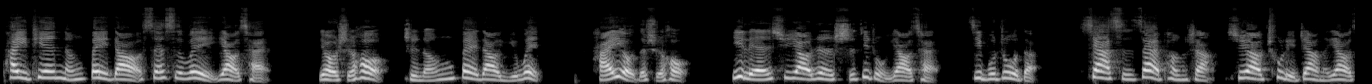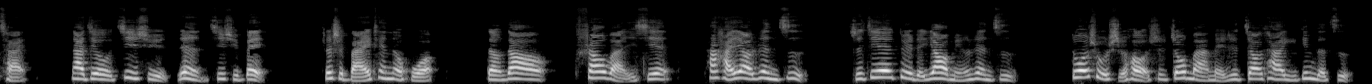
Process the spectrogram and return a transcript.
他一天能背到三四味药材，有时候只能背到一味，还有的时候一连需要认十几种药材，记不住的，下次再碰上需要处理这样的药材，那就继续认，继续背。这是白天的活。等到稍晚一些，他还要认字，直接对着药名认字。多数时候是周满每日教他一定的字，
